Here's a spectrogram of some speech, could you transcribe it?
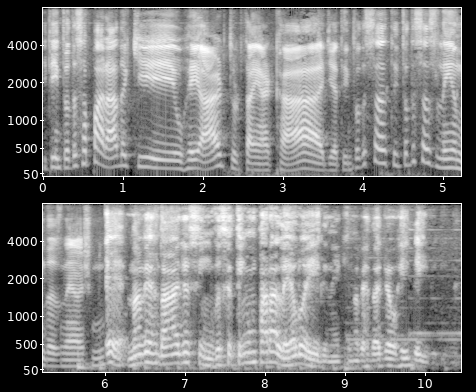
E tem toda essa parada que o rei Arthur tá em Arcádia, tem, toda essa, tem todas essas lendas, né, eu acho muito... É, na verdade, assim, você tem um paralelo a ele, né? Que na verdade é o rei David. Né?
